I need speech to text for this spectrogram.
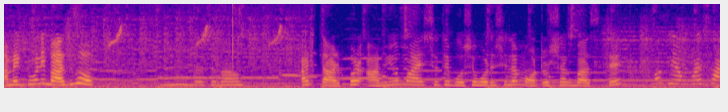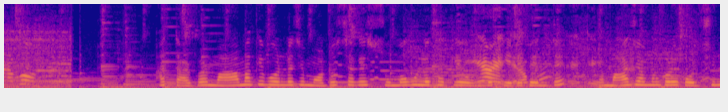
আমি একটুখানি বাঁচবো? বেঁচে দাও। আর তারপর আমিও মায়ের সাথে বসে পড়েছিলাম মটর শাক ছাড়াবো? আর তারপর মা আমাকে বলল যে মটর শাকের সুমোগুলো থাকে ওগুলো এই, কেটে ফেলতে। মা যেমন করে করছিল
